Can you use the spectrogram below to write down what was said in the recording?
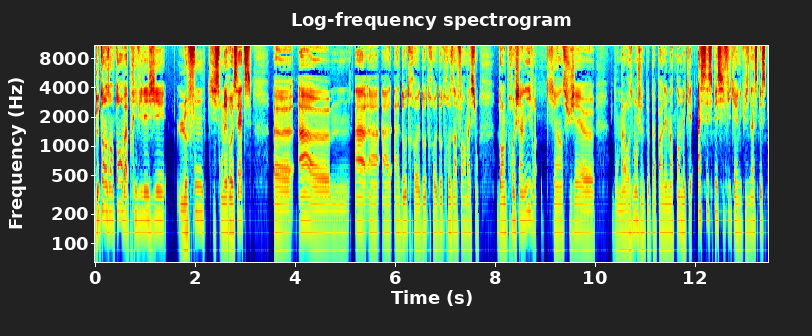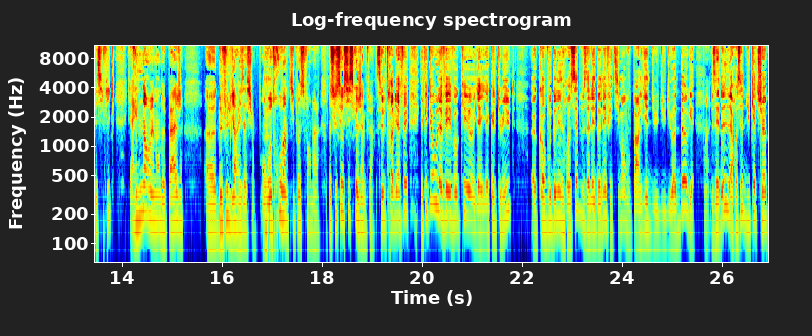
De temps en temps, on va privilégier le fond qui sont les recettes euh, à, euh, à, à, à d'autres, d'autres, d'autres informations. Dans le prochain livre, qui est un sujet euh, dont malheureusement je ne peux pas parler maintenant, mais qui est assez spécifique, à une cuisine assez spécifique, il y a énormément de pages de vulgarisation. On Mm. retrouve un petit peu ce format-là. Parce que c'est aussi ce que j'aime faire. C'est ultra bien fait. Effectivement, vous l'avez évoqué il, y a, il y a quelques minutes. quand vous donnez une recette, vous allez donner, effectivement, vous parliez du, du, du hot dog. Ouais. Vous allez donner la recette du ketchup.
